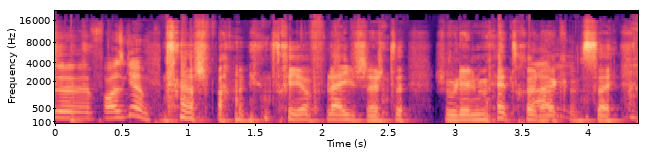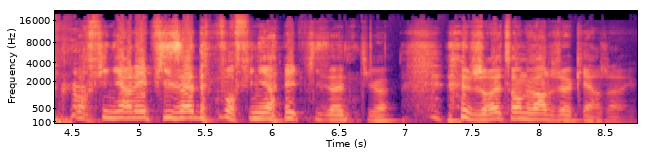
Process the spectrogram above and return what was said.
de Forrest Gump. je parlais de Tree of Life, je, te- je voulais le mettre Ah là oui. comme ça. Pour finir l'épisode, pour finir l'épisode, tu vois. Je retourne voir Joker, j'arrive.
